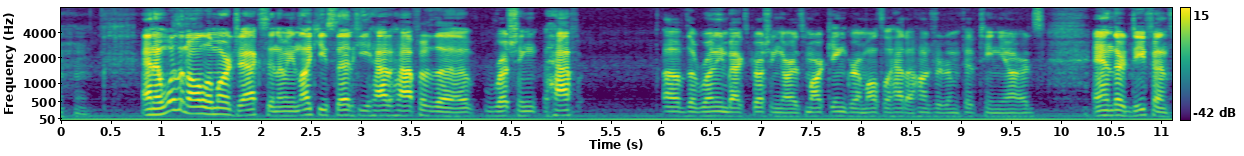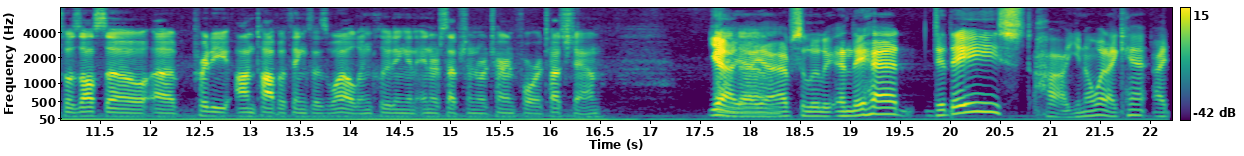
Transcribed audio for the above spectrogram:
hmm And it wasn't all Lamar Jackson. I mean, like you said, he had half of the rushing half of the running backs rushing yards, Mark Ingram also had 115 yards, and their defense was also uh, pretty on top of things as well, including an interception return for a touchdown. Yeah, And, yeah, yeah, um, absolutely. And they had did they st- ah, you know what? I can't I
